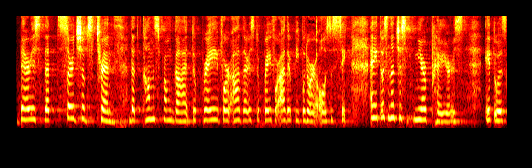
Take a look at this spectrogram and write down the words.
there is that surge of strength that comes from God to pray for others, to pray for other people who are also sick. And it was not just mere prayers, it was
